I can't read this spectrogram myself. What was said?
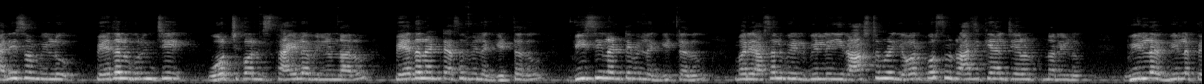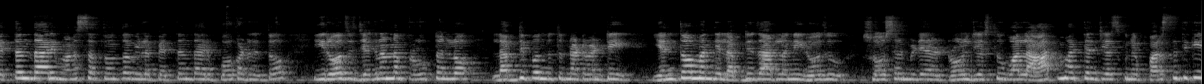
కనీసం వీళ్ళు పేదల గురించి ఓర్చుకోని స్థాయిలో వీళ్ళున్నారు. పేదలంటే అసలు వీళ్ళకి గిట్టదు. బీసీలంటే వీళ్ళకి గిట్టదు. మరి అసలు వీళ్ళు వీళ్ళు ఈ రాష్ట్రంలో ఎవరి కోసం రాజకీయాలు చేయాలనుకుంటున్నారు వీళ్ళు? వీళ్ళ వీళ్ళ పెత్తందారి మనస్తత్వంతో వీళ్ళ పెత్తందారి పోకడలతో ఈరోజు జగనన్న ప్రభుత్వంలో లబ్ధి పొందుతున్నటువంటి ఎంతోమంది లబ్ధిదారులని ఈరోజు సోషల్ మీడియాలో ట్రోల్ చేస్తూ వాళ్ళ ఆత్మహత్యలు చేసుకునే పరిస్థితికి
